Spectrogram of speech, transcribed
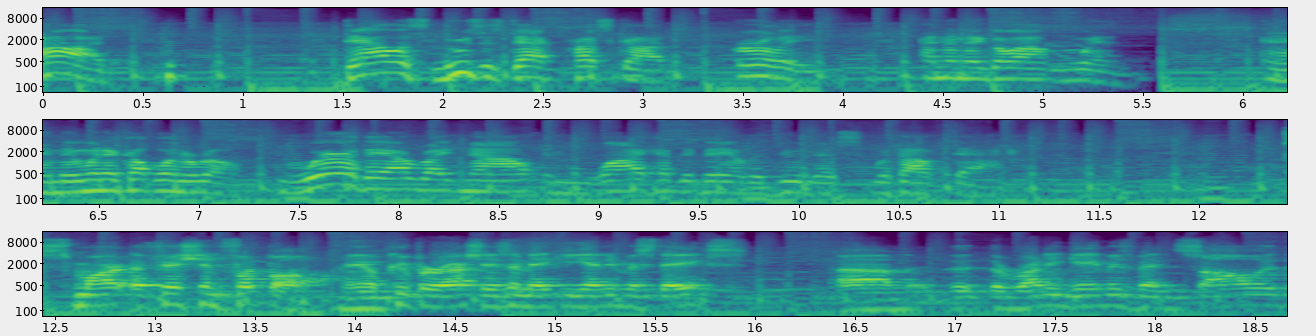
Todd, Dallas loses Dak Prescott early, and then they go out and win. And they win a couple in a row. Where are they at right now, and why have they been able to do this without Dak? Smart, efficient football. You know, Cooper Rush isn't making any mistakes. Um, the, the running game has been solid,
